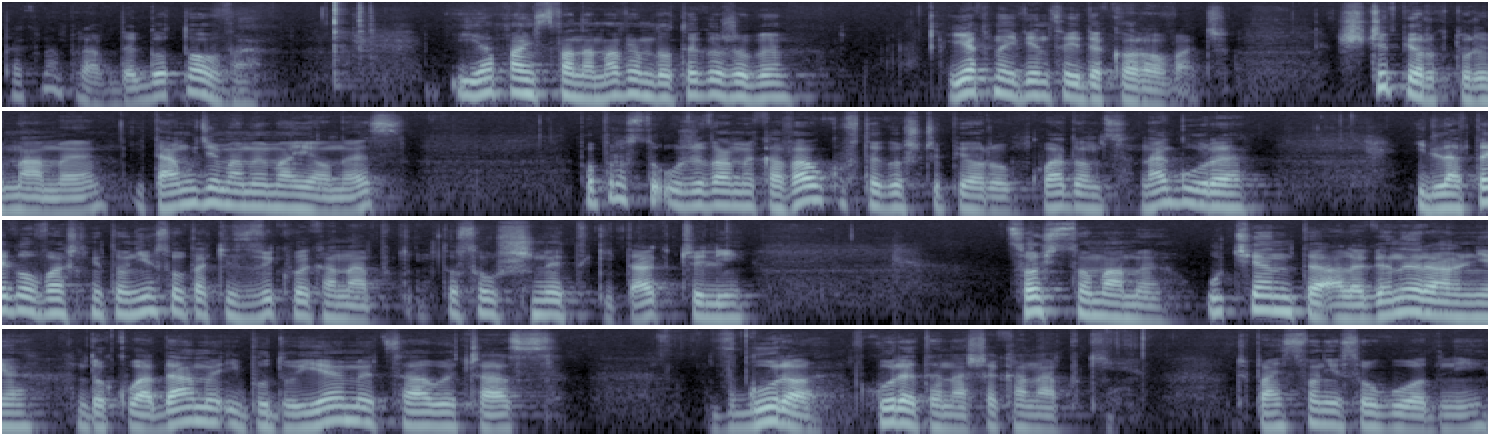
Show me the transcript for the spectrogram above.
tak naprawdę gotowe. I ja Państwa namawiam do tego, żeby jak najwięcej dekorować. Szczypior, który mamy i tam, gdzie mamy majonez, po prostu używamy kawałków tego szczypioru, kładąc na górę i dlatego właśnie to nie są takie zwykłe kanapki. To są sznytki, tak? Czyli coś, co mamy ucięte, ale generalnie dokładamy i budujemy cały czas w górę, w górę te nasze kanapki. Czy Państwo nie są głodni?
